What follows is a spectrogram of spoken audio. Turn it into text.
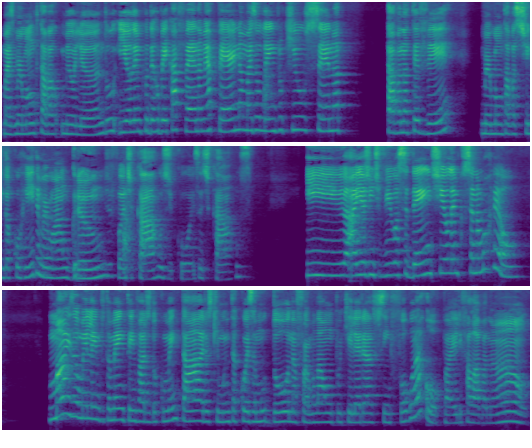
mas meu irmão que estava me olhando. E eu lembro que eu derrubei café na minha perna, mas eu lembro que o Senna estava na TV. Meu irmão estava assistindo a corrida. Meu irmão é um grande fã de carros, de coisas, de carros. E aí a gente viu o acidente e eu lembro que o Senna morreu. Mas eu me lembro também que tem vários documentários que muita coisa mudou na Fórmula 1 porque ele era assim, fogo na roupa. Ele falava: "Não,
